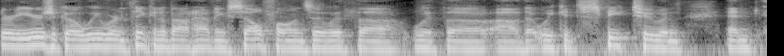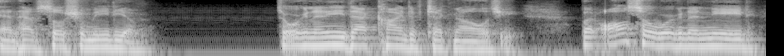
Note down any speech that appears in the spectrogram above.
30 years ago, we weren't thinking about having cell phones with, uh, with, uh, uh, that we could speak to and, and, and have social media. So we're going to need that kind of technology. But also, we're going to need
